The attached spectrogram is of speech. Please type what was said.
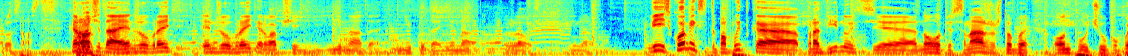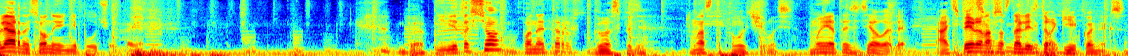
Просто. Короче, Просто. да, Angel, Break... Angel Breaker вообще не надо, никуда не надо, пожалуйста, не надо. Весь комикс это попытка продвинуть э, нового персонажа, чтобы он получил популярность, он ее не получил, конечно. Да. И это все Terrors. Господи. У нас это получилось. Мы это сделали. А теперь у нас остались другие комиксы.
